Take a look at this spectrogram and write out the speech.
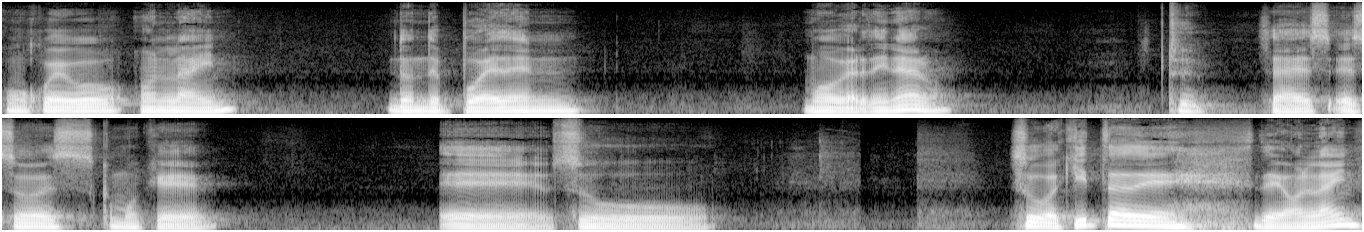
un juego online donde pueden mover dinero. Sí. O sea, es- eso es como que eh, su, su vaquita de, de online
